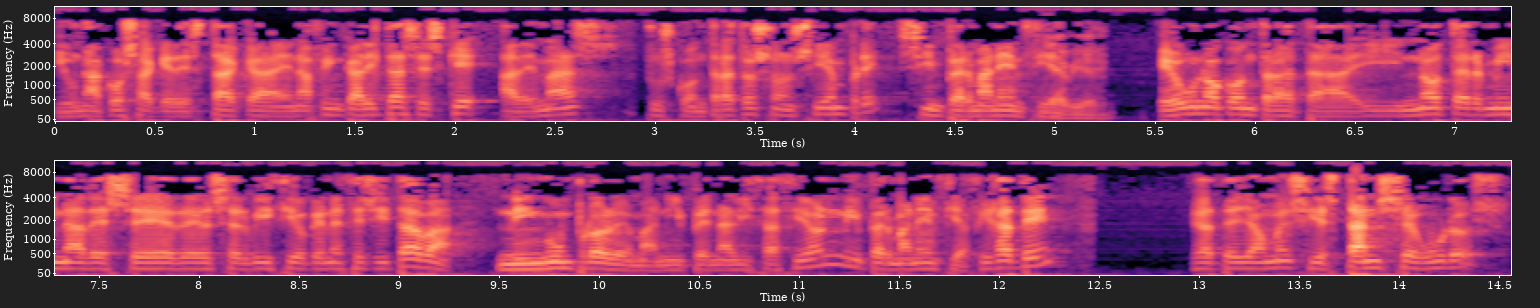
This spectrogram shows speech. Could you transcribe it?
Y una cosa que destaca en Afincalitas es que, además, sus contratos son siempre sin permanencia. Bien. Que uno contrata y no termina de ser el servicio que necesitaba, ningún problema, ni penalización ni permanencia. Fíjate, fíjate, Jaume, si están seguros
